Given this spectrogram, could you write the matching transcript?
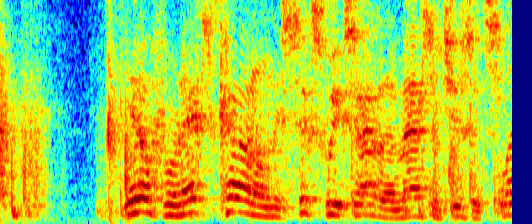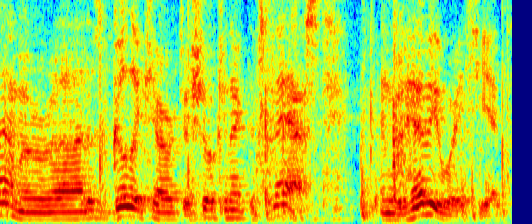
You know, for an ex-con only six weeks out of the Massachusetts Slammer, uh, this Gully character sure connected fast. And with heavyweights yet.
